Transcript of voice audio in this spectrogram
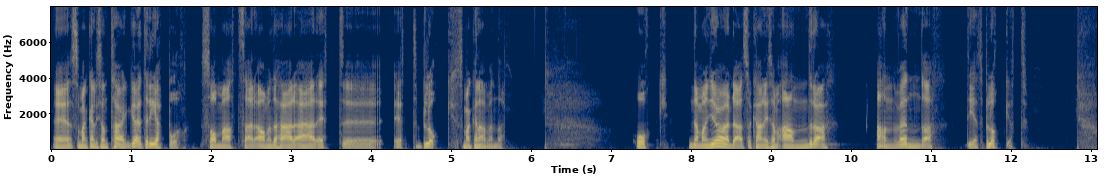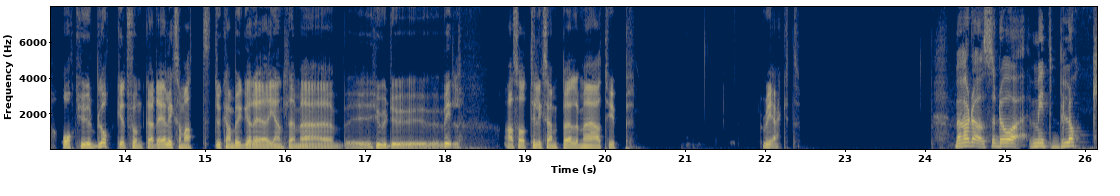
Eh, så man kan liksom tagga ett repo som att så här, ja, men det här är ett, eh, ett block som man kan använda. Och när man gör det så kan liksom andra använda det blocket. Och hur blocket funkar, det är liksom att du kan bygga det egentligen med hur du vill. Alltså till exempel med typ React. Men vadå, så då mitt block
